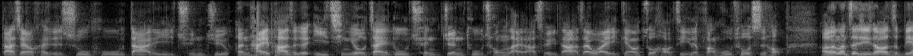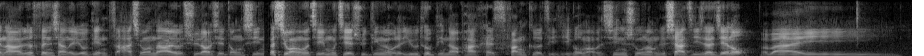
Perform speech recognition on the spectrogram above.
大家要开始疏忽大意群聚，很害怕这个疫情又再度卷卷土重来啦。所以大家在外一定要做好自己的防护措施吼。好，那么这集就到这边啦，就分享的有点杂，希望大家有学到一些东西。那喜欢我的节目，记得去订阅我的 YouTube 频道 Podcast 方格子以及购买我的新书。那我们就下集再见喽，拜拜。Bye.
